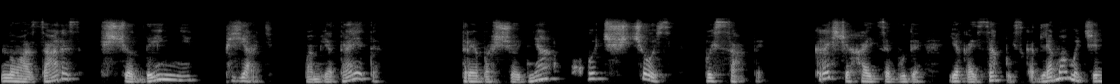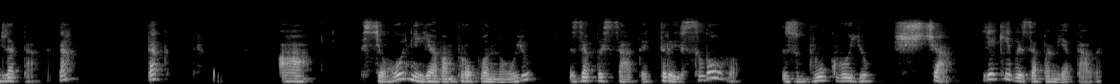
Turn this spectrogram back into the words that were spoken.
Ну а зараз щоденні п'ять. Пам'ятаєте? Треба щодня хоч щось писати. Краще хай це буде якась записка для мами чи для тата, так? Так? А сьогодні я вам пропоную записати три слова з буквою ща, які ви запам'ятали.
